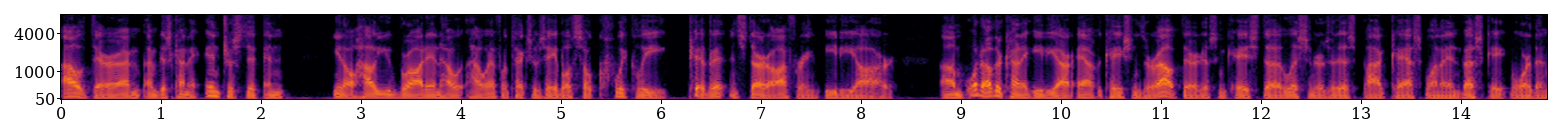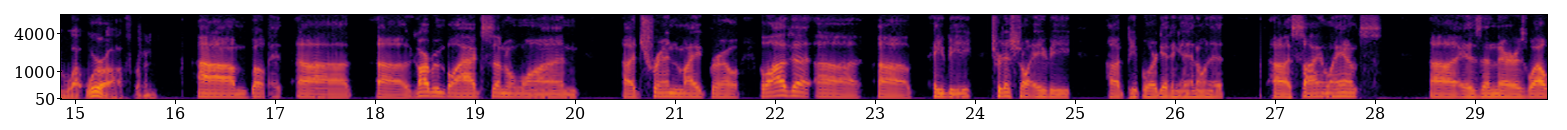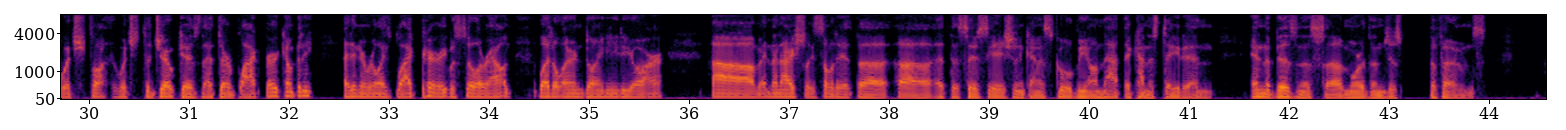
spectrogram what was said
out there. I'm I'm just kind of interested in you know how you brought in how how Infotex was able to so quickly pivot and start offering EDR. Um, what other kind of EDR applications are out there, just in case the listeners of this podcast want to investigate more than what we're offering? Um, but uh, uh, Carbon Black, SentinelOne, uh, Trend Micro, a lot of the uh, uh, AV, traditional AV uh, people are getting in on it. Uh, Cylance uh, is in there as well, which which the joke is that they're a BlackBerry company. I didn't realize BlackBerry was still around, let alone doing EDR. Um, and then actually somebody at the uh, at the association kind of schooled me on that. They kind of stayed in in the business uh, more than just the phones.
